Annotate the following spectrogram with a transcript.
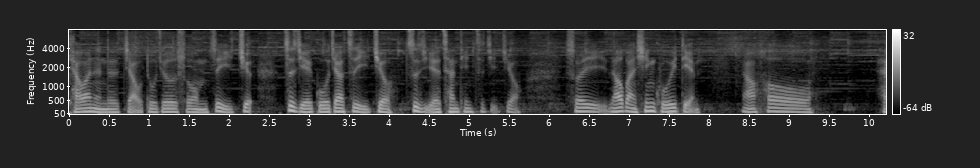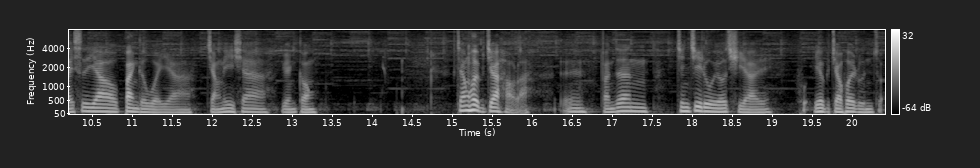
台湾人的角度，就是说我们自己救自己的国家，自己救自己的餐厅，自己救，所以老板辛苦一点，然后还是要办个尾牙，奖励一下员工。这样会比较好啦，嗯，反正经济如果有起来，也比较会轮转。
